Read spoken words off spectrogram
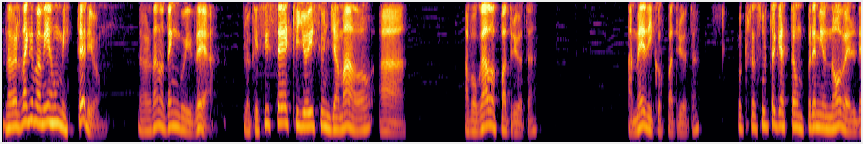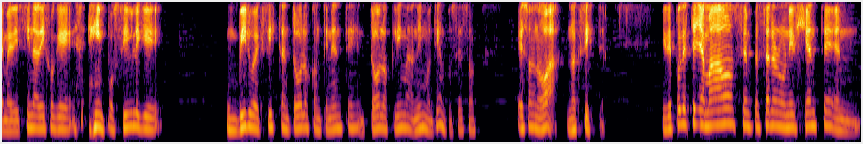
La verdad que para mí es un misterio. La verdad no tengo idea. Lo que sí sé es que yo hice un llamado a abogados patriotas a médicos patriotas, porque resulta que hasta un premio Nobel de medicina dijo que es imposible que un virus exista en todos los continentes, en todos los climas al mismo tiempo. eso, eso no va, no existe. Y después de este llamado se empezaron a unir gente en,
